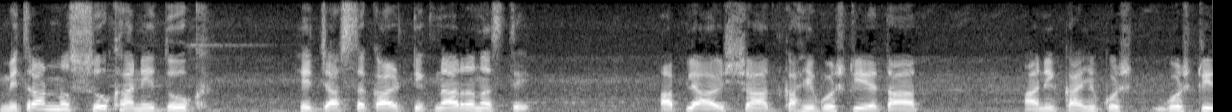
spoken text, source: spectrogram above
मित्रांनो सुख आणि दुःख हे जास्त काळ टिकणारं नसते. आपल्या आयुष्यात काही गोष्टी येतात आणि काही गोष् गोष्टी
